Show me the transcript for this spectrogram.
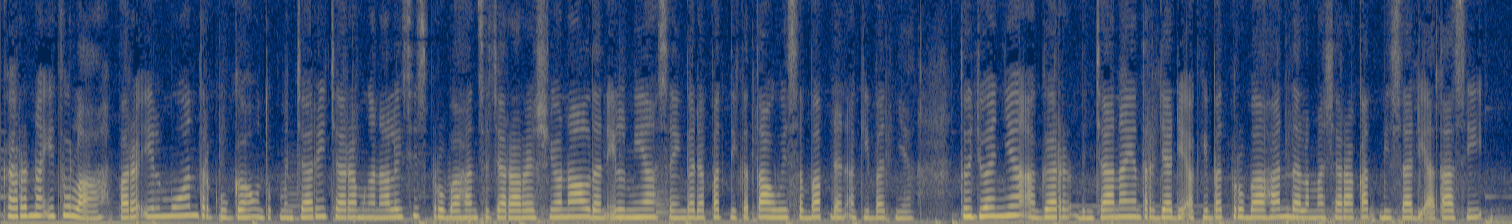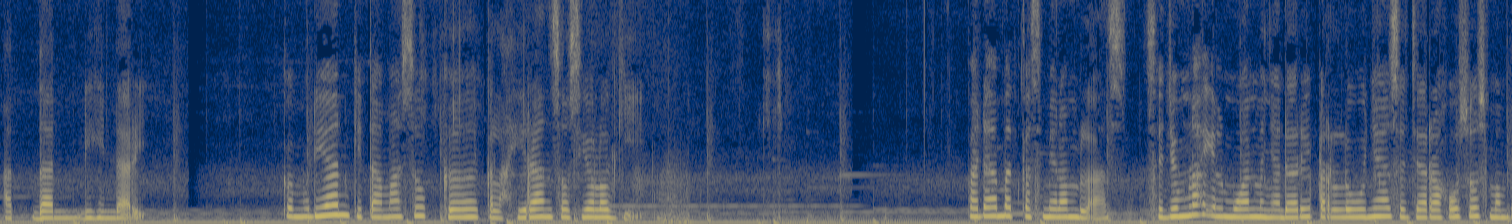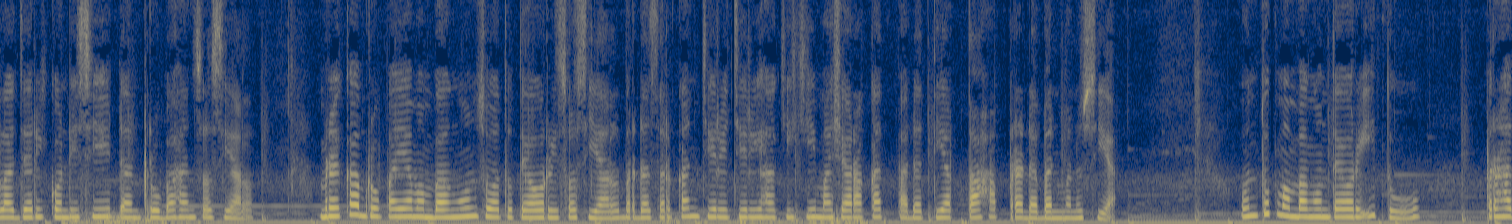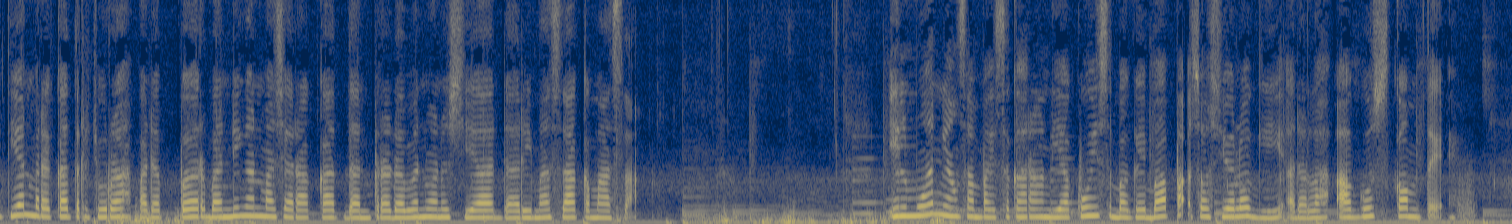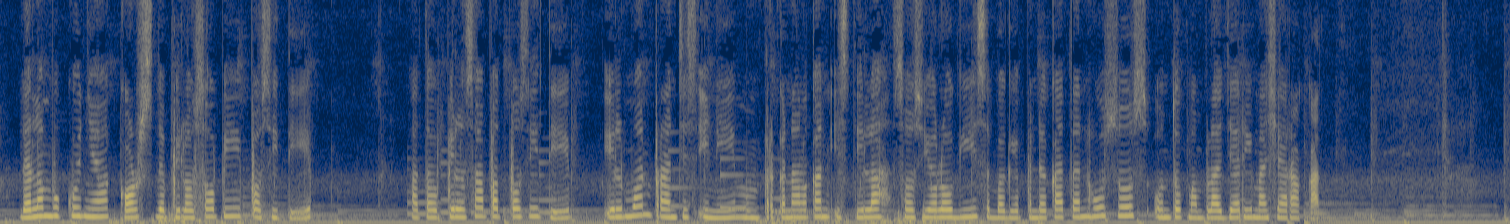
Karena itulah, para ilmuwan tergugah untuk mencari cara menganalisis perubahan secara rasional dan ilmiah sehingga dapat diketahui sebab dan akibatnya. Tujuannya agar bencana yang terjadi akibat perubahan dalam masyarakat bisa diatasi dan dihindari. Kemudian kita masuk ke kelahiran sosiologi. Pada abad ke-19, sejumlah ilmuwan menyadari perlunya secara khusus mempelajari kondisi dan perubahan sosial. Mereka berupaya membangun suatu teori sosial berdasarkan ciri-ciri hakiki masyarakat pada tiap tahap peradaban manusia. Untuk membangun teori itu, perhatian mereka tercurah pada perbandingan masyarakat dan peradaban manusia dari masa ke masa. Ilmuwan yang sampai sekarang diakui sebagai bapak sosiologi adalah Auguste Comte. Dalam bukunya Cours de Philosophie Positive, atau filsafat positif, ilmuwan Prancis ini memperkenalkan istilah sosiologi sebagai pendekatan khusus untuk mempelajari masyarakat.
